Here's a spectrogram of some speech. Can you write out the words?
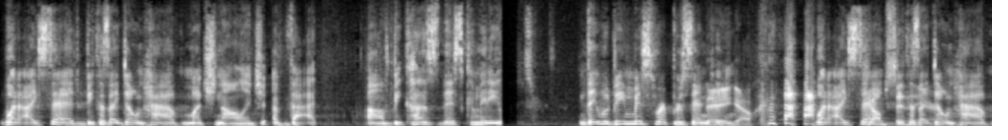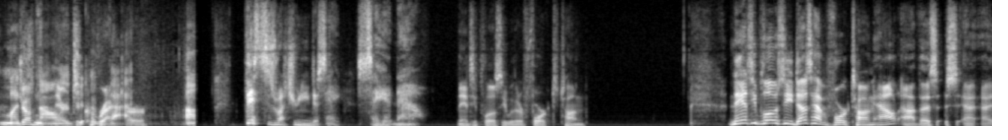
what I said because I don't have much knowledge of that. Uh, because this committee, they would be misrepresenting There you go. what I said because I don't have much Jumps knowledge to of correct that. her. This is what you need to say. Say it now. Nancy Pelosi with her forked tongue. Nancy Pelosi does have a forked tongue out at this uh, uh,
